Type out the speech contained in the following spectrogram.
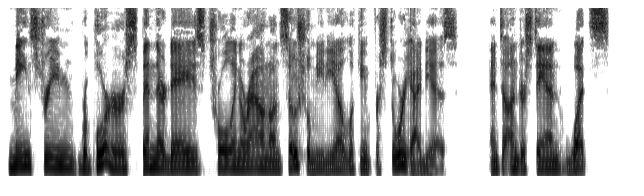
mainstream reporters spend their days trolling around on social media looking for story ideas and to understand what's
